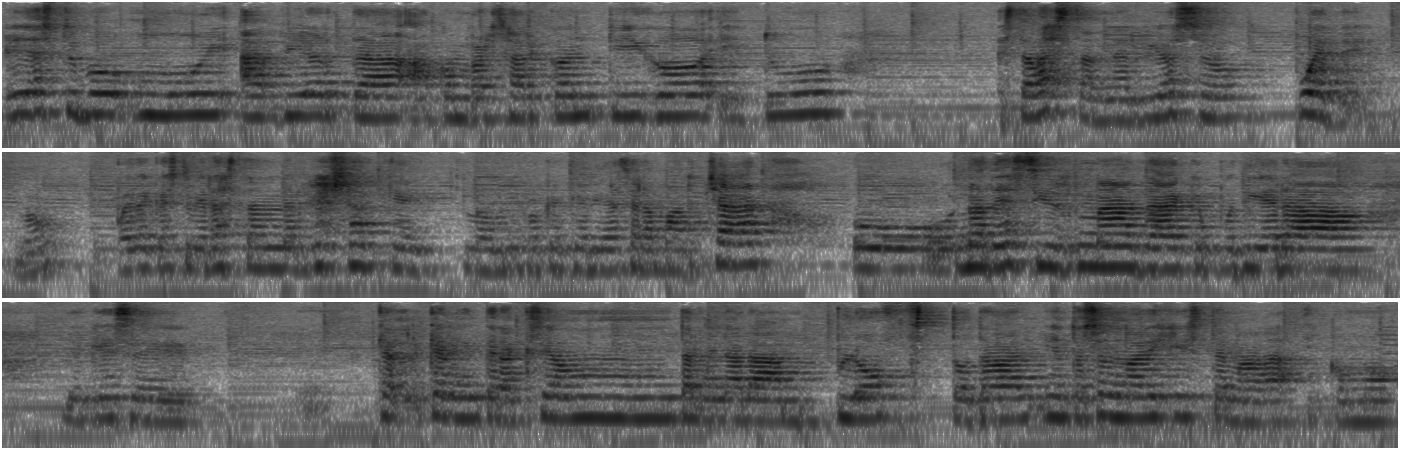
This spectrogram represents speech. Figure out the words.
ella estuvo muy abierta a conversar contigo y tú estabas tan nervioso, puede, ¿no? Puede que estuvieras tan nerviosa que lo único que querías era marchar o no decir nada que pudiera, yo qué sé, que, la interacción terminara en bluff total y entonces no dijiste nada y como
